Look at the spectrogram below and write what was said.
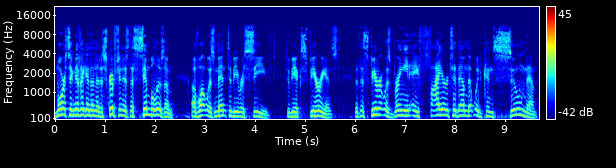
More significant than the description is the symbolism of what was meant to be received, to be experienced. That the Spirit was bringing a fire to them that would consume them,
